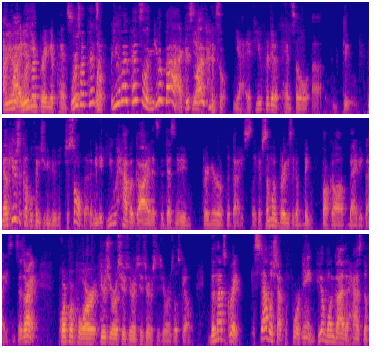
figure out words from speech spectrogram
I need. Why did you my bring a pencil? Where's my pencil? What- You have my pencil. and Give it back. It's Yeah. my pencil. Yeah, if you forget a pencil, uh, do. Now, here's a couple things you can do to, to solve that. I mean, if you have a guy that's the designated bringer of the dice, like if someone brings like a big fuck off bag of dice and says, "All right, pour, pour, pour. Here's yours. Here's yours. Here's yours. Here's yours. Let's go." Then that's great. Establish that before game. If you have one guy that has the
